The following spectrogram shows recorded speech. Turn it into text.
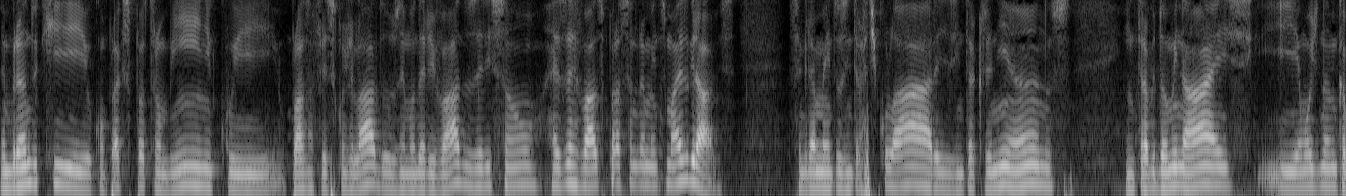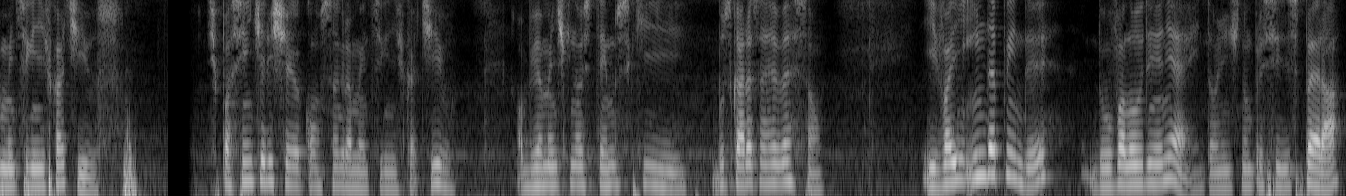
Lembrando que o complexo protrombínico e o plasma fresco congelado, os hemoderivados, eles são reservados para sangramentos mais graves sangramentos intraarticulares, intracranianos, intraabdominais e hemodinamicamente significativos. Se o paciente ele chega com sangramento significativo, obviamente que nós temos que buscar essa reversão. E vai independer do valor do INR. Então a gente não precisa esperar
